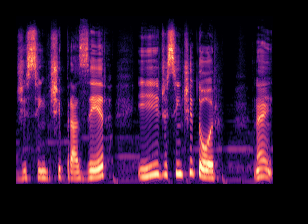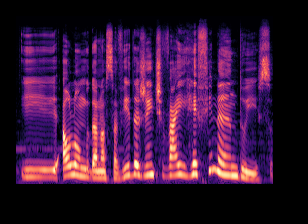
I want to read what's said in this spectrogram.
de sentir prazer e de sentir dor. Né? E ao longo da nossa vida a gente vai refinando isso.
